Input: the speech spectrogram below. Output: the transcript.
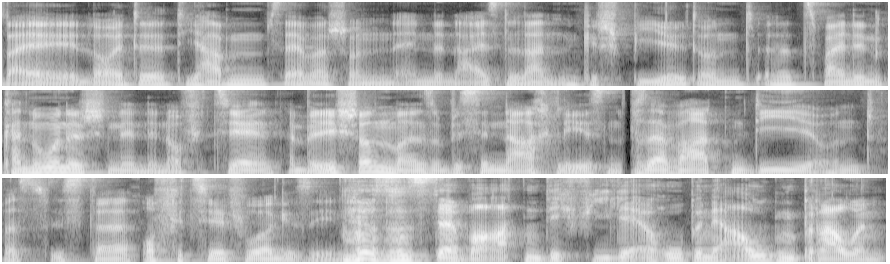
drei Leute, die haben selber schon in den Eisenlanden gespielt und äh, zwar in den kanonischen, in den offiziellen. Dann will ich schon mal so ein bisschen nachlesen. Was erwarten die und was ist da offiziell vorgesehen? Sonst erwarten dich viele erhobene Augenbrauen,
